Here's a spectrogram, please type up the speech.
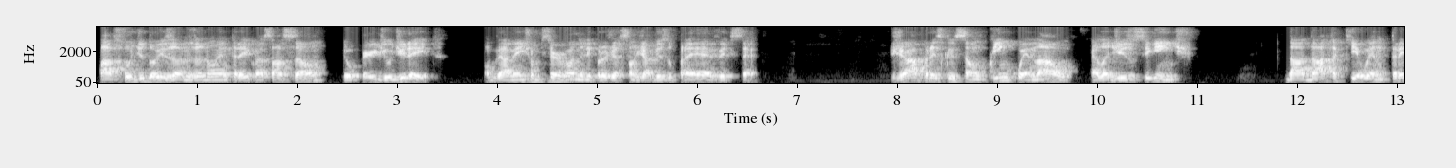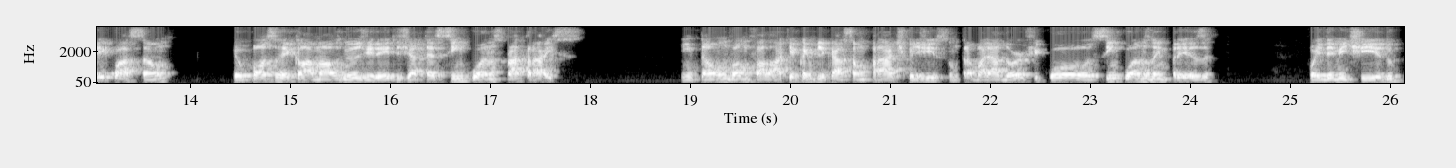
Passou de dois anos, eu não entrei com essa ação, eu perdi o direito. Obviamente, observando ali projeção de aviso prévio, etc. Já a prescrição quinquenal, ela diz o seguinte: da data que eu entrei com a ação, eu posso reclamar os meus direitos de até cinco anos para trás. Então, vamos falar aqui com a implicação prática disso. Um trabalhador ficou cinco anos na empresa, foi demitido,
